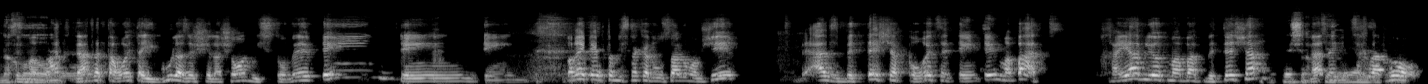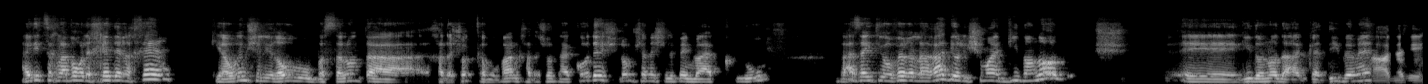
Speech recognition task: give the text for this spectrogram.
נכון. במבט, ואז אתה רואה את העיגול הזה של השעון מסתובב, טינג, טינג, טינג. ברגע יש את המשחק כדורסל הוא ממשיך, ואז בתשע פורצת טינג, טינג, מבט. חייב להיות מבט בתשע, תשע, ואז כן, הייתי היה צריך. לעבור, הייתי צריך לעבור לחדר אחר, כי ההורים שלי ראו בסלון את החדשות כמובן, חדשות הקודש, לא משנה שלפעמים לא היה כלום, ואז הייתי עובר לרדיו לשמוע את גדעון ש- אה, גדעון הוד האגדי באמת, האגדי.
